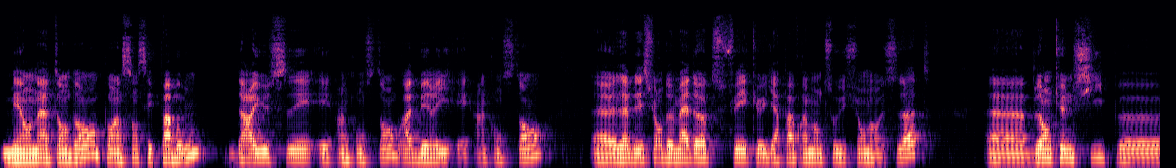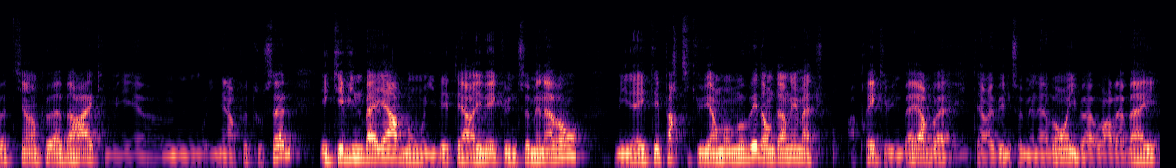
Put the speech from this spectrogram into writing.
Mais en attendant, pour l'instant, c'est pas bon. Darius Lee est inconstant, Bradbury est inconstant. Euh, la blessure de Maddox fait qu'il n'y a pas vraiment de solution dans le slot. Euh, Blankenship euh, tient un peu à baraque, mais euh, il est un peu tout seul. Et Kevin Bayard, bon, il était arrivé qu'une semaine avant, mais il a été particulièrement mauvais dans le dernier match. Bon, après, Kevin Bayard, voilà, il était arrivé une semaine avant, il va avoir la baille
